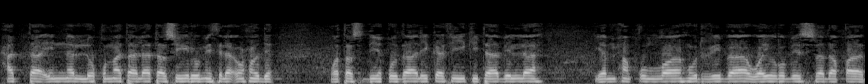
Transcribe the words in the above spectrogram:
حتى إن اللقمة لتصير مثل أحد. وتصديق ذلك في كتاب الله يمحق الله الربا ويربي الصدقات.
